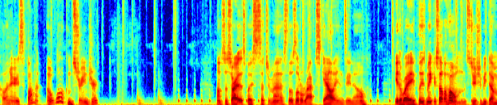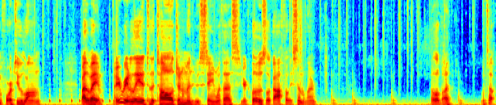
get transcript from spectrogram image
Culinary savant. Oh, welcome, stranger. I'm so sorry this place is such a mess. Those little rapscallions, you know. Either way, please make yourself at home. The stew should be done before too long. By the way, are you related to the tall gentleman who's staying with us? Your clothes look awfully similar. Hello, bud. What's up?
